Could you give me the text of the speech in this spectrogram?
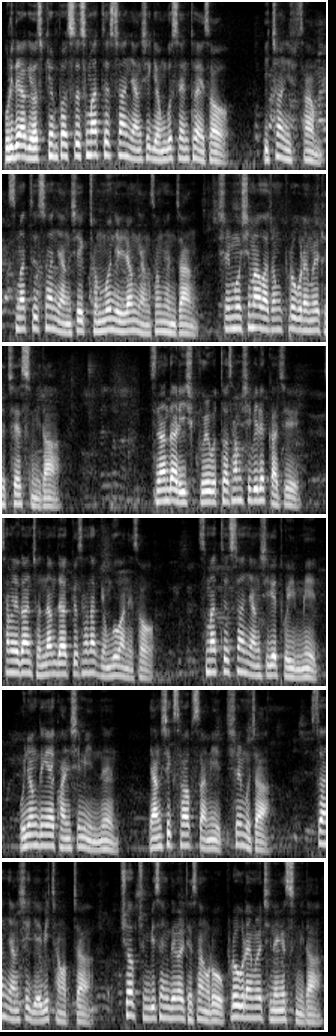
우리 대학 여수 캠퍼스 스마트 수한 양식 연구센터에서 2023 스마트 수한 양식 전문 인력 양성 현장 실무 심화 과정 프로그램을 개최했습니다. 지난달 29일부터 31일까지 3일간 전남대학교 산학연구관에서 스마트 수한 양식의 도입 및 운영 등에 관심이 있는 양식 사업사 및 실무자, 수한 양식 예비 창업자, 취업 준비생 등을 대상으로 프로그램을 진행했습니다.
